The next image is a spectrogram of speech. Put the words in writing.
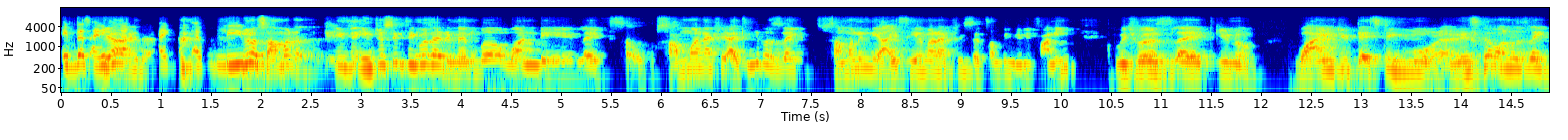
if there's anything Yeah, else, I, I would leave you know someone the interesting thing was i remember one day like so, someone actually i think it was like someone in the icmr actually said something really funny which was like you know why aren't you testing more i mean someone was like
